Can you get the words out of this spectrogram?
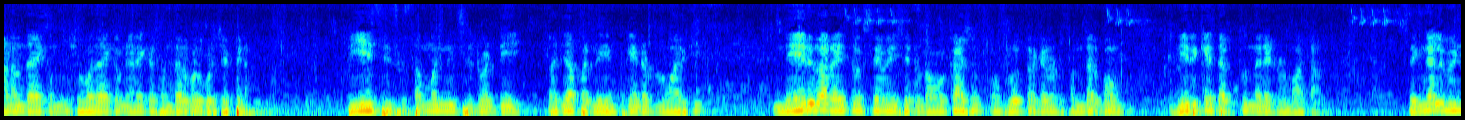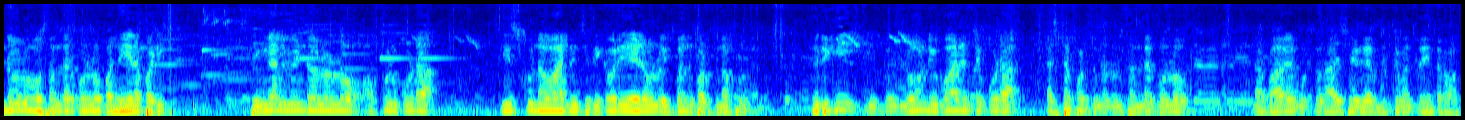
ఆనందదాయకం శుభదాయకం. నేను అనేక సందర్భాలు కూడా చెప్పిన. పిఎస్సికి సంబంధించినటువంటి ప్రజాప్రతినిధి ఎంపికైనటువంటి వారికి నేరుగా రైతులకు సేవ చేసేటువంటి అవకాశం ఒక బృహత్తరకైనటువంటి సందర్భం వీరికే దక్కుతుందనేటువంటి మాట. సింగిల్ విండోలు ఓ సందర్భంలో బలహీనపడి సింగిల్ విండోలలో అప్పులు కూడా తీసుకున్న వారి నుంచి రికవరీ చేయడంలో ఇబ్బంది పడుతున్నప్పుడు తిరిగి లోన్ ఇవ్వాలంటే కూడా కష్టపడుతున్నటువంటి సందర్భంలో నా బాగా గుర్తు రాజశేఖర్ గారు ముఖ్యమంత్రి అయిన తర్వాత.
